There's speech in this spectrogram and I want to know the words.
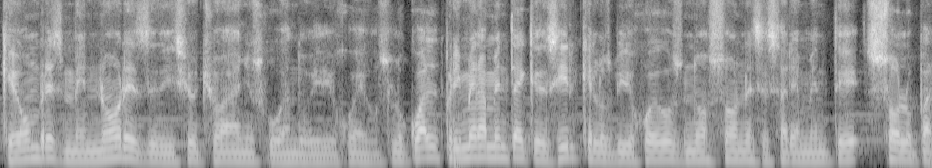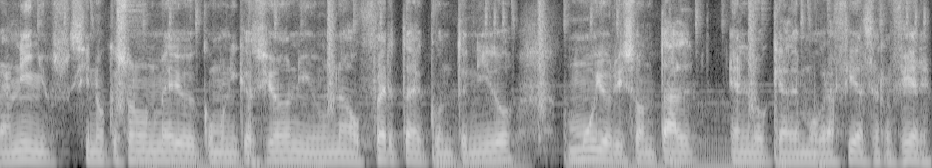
que hombres menores de 18 años jugando videojuegos, lo cual primeramente hay que decir que los videojuegos no son necesariamente solo para niños, sino que son un medio de comunicación y una oferta de contenido muy horizontal en lo que a demografía se refiere.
